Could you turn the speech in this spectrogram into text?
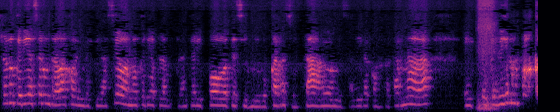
yo no quería hacer un trabajo de investigación, no quería plantear hipótesis, ni buscar resultados, ni salir a constatar nada. Este, quería un poco,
